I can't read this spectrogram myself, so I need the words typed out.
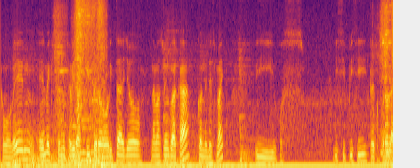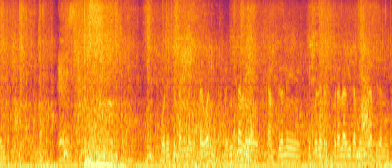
Como ven, él me quitó mucha vida aquí, pero ahorita yo nada más vengo acá con el smite y pues easy peasy recupero la vida. Por eso también me gusta Warwick. Me gustan los campeones que pueden recuperar la vida muy rápidamente.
